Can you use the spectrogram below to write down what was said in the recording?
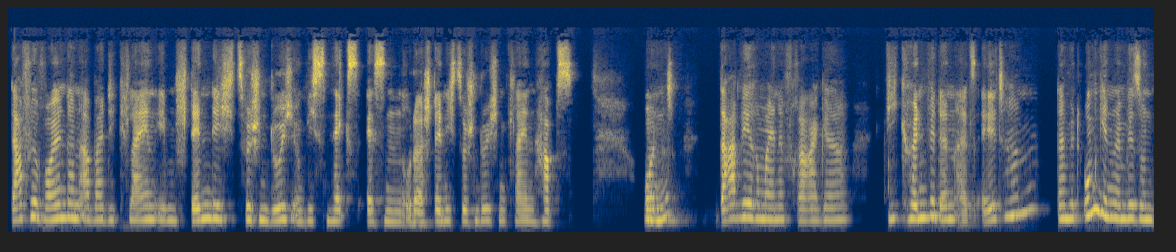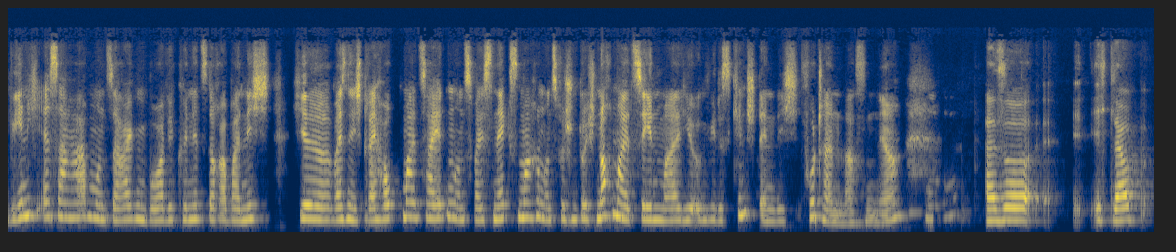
Dafür wollen dann aber die Kleinen eben ständig zwischendurch irgendwie Snacks essen oder ständig zwischendurch einen kleinen Hubs. Und mhm. da wäre meine Frage, wie können wir denn als Eltern damit umgehen, wenn wir so ein wenig Esser haben und sagen, boah, wir können jetzt doch aber nicht hier, weiß nicht, drei Hauptmahlzeiten und zwei Snacks machen und zwischendurch nochmal zehnmal hier irgendwie das Kind ständig futtern lassen, ja? Also ich glaube,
